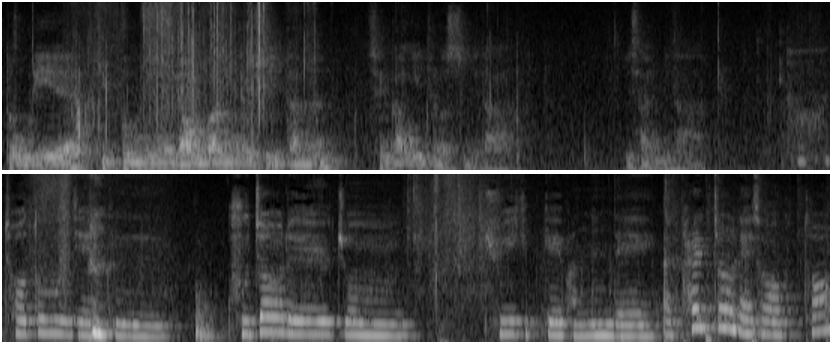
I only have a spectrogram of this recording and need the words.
또 우리의 기쁨이요 영광이 될 수 있다는 생각이 들었습니다. 이상입니다. 저도 이제 그 구절을 좀 주의 깊게 봤는데 8절에서부터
